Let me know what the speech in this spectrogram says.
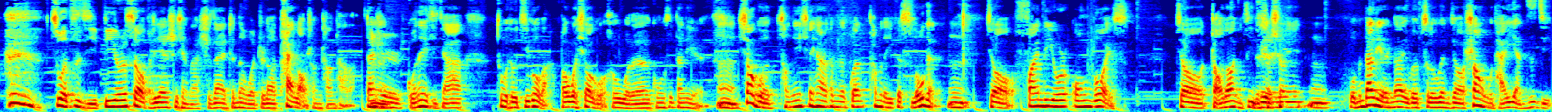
做自己，be yourself 这件事情呢，实在真的我知道太老生常谈了。但是国内几家脱口秀机构吧，包括效果和我的公司单立人，嗯效果曾经线下他们的关他们的一个 slogan 嗯，叫 find your own voice，叫找到你自己的声音。嗯我们单立人呢有个 slogan 叫上舞台演自己，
